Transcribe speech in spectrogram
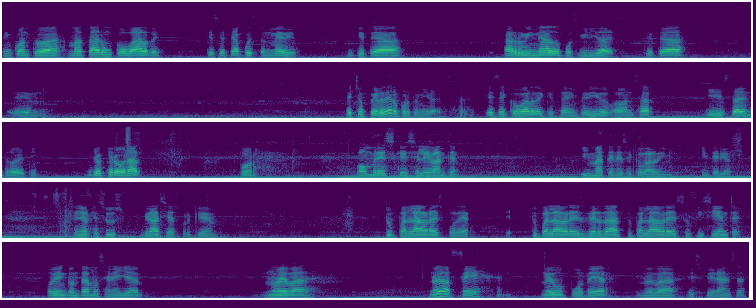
en cuanto a matar un cobarde que se te ha puesto en medio y que te ha arruinado posibilidades, que te ha em, hecho perder oportunidades. Ese cobarde que te ha impedido avanzar y está dentro de ti. Yo quiero orar por hombres que se levanten y maten ese cobarde in- interior. Señor Jesús, gracias porque tu palabra es poder, tu palabra es verdad, tu palabra es suficiente. Hoy encontramos en ella nueva, nueva fe, nuevo poder, nueva esperanza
